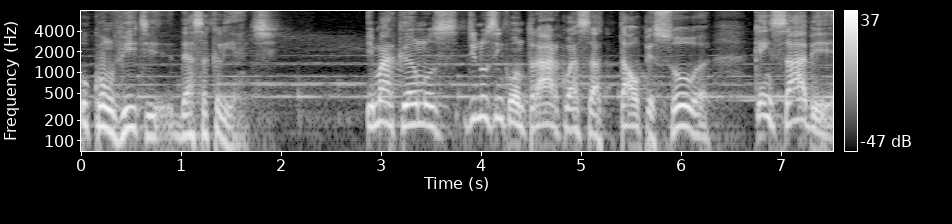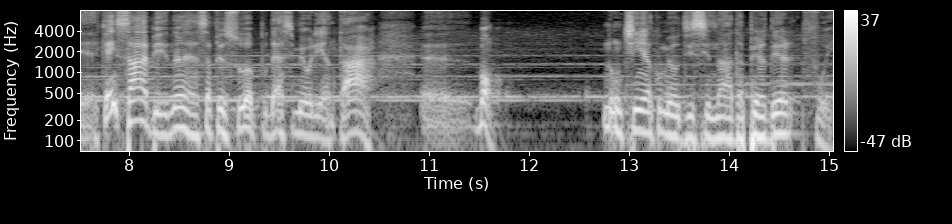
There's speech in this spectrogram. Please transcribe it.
o convite dessa cliente. E marcamos de nos encontrar com essa tal pessoa quem sabe, quem sabe, né, essa pessoa pudesse me orientar. É, bom, não tinha, como eu disse, nada a perder, fui.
